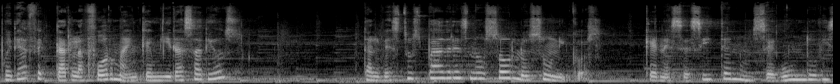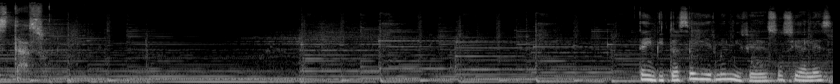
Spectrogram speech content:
puede afectar la forma en que miras a Dios? Tal vez tus padres no son los únicos que necesiten un segundo vistazo. Te invito a seguirme en mis redes sociales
